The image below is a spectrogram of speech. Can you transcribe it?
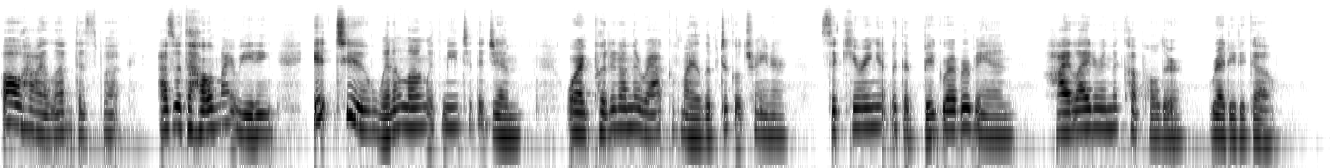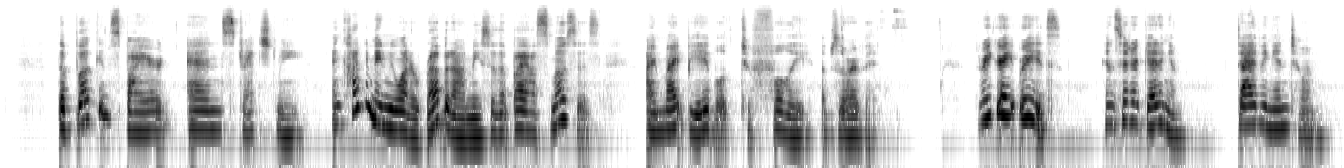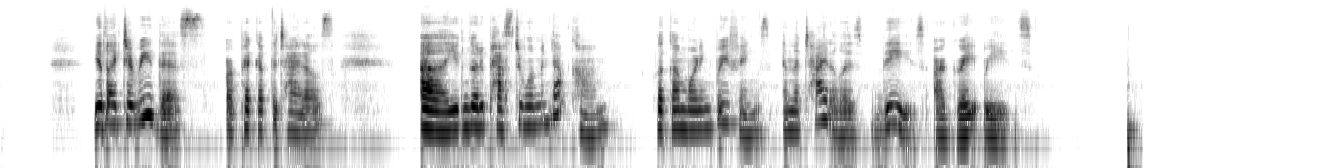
Oh, how I loved this book. As with all of my reading, it too went along with me to the gym, where I put it on the rack of my elliptical trainer, securing it with a big rubber band, highlighter in the cup holder, ready to go. The book inspired and stretched me and kind of made me want to rub it on me so that by osmosis I might be able to fully absorb it. Three great reads. Consider getting them, diving into them. If you'd like to read this or pick up the titles, uh, you can go to pastorwoman.com, click on morning briefings, and the title is These Are Great Reads.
